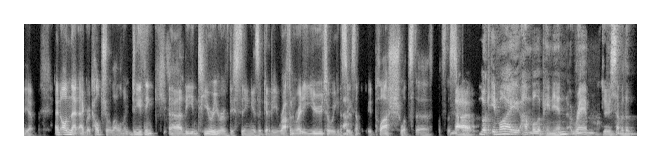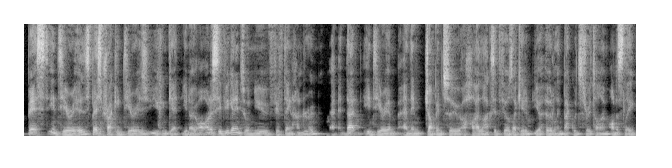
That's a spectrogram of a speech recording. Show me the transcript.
yeah. And on that agricultural element, do you think uh, the interior of this thing is it going to be rough and ready ute, or are we going to see something a bit plush? What's the what's the no, look? In my humble opinion, Ram do some of the best interiors, best truck interiors you can get. You know, honestly, if you get into a new fifteen hundred, uh, that interior, and then jump into a Hilux, it feels like you're you're hurtling backwards through time. Honestly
